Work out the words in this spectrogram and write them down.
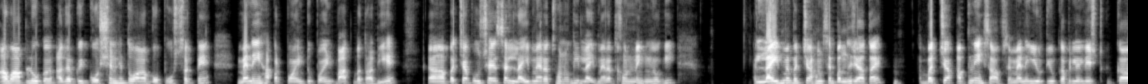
अब आप लोग अगर कोई क्वेश्चन है तो आप वो पूछ सकते हैं। मैंने यहाँ पर पॉइंट टू पॉइंट बात बता दी है। आ, बच्चा पूछ रहा है सर लाइव मैराथन होगी? लाइव मैराथन नहीं होगी। लाइव में बच्चा हमसे बंध जाता है। बच्चा अपने हिसाब से मैंने यूट्यूब का प्लेलिस्ट का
